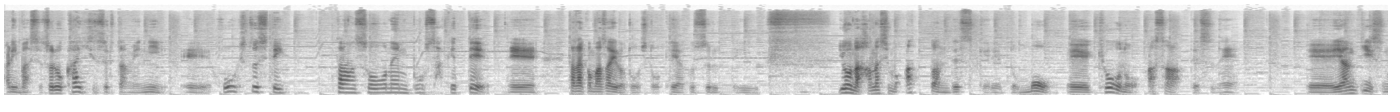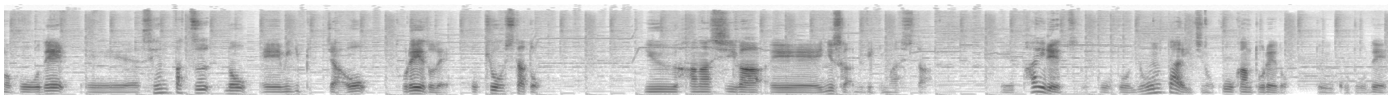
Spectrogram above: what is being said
ありましてそれを回避するために、え放出して一旦総年俸を避けて、え田中将大投手と契約するっていうような話もあったんですけれども、えー今日の朝ですね、えーヤンキースの方で、えー先発の、えー右ピッチャーをトレードで補強したという話が、えニュースが出てきました。えパイレーツの方と4対1の交換トレードということで、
